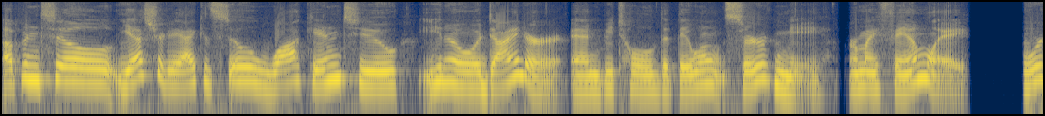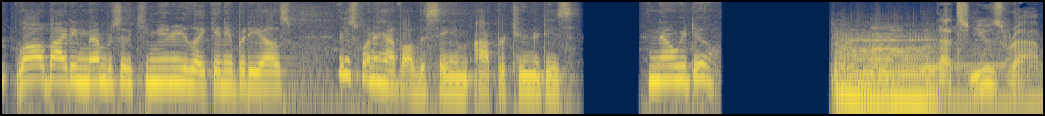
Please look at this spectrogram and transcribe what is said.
Up until yesterday, I could still walk into, you know, a diner and be told that they won't serve me or my family. We're law abiding members of the community like anybody else. We just want to have all the same opportunities. And Now we do. That's News Wrap,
